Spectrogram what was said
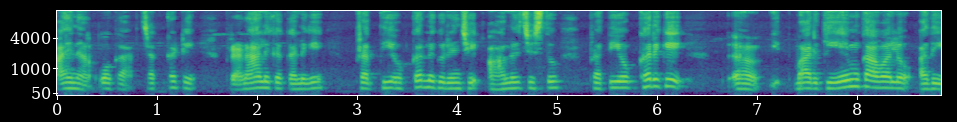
ఆయన ఒక చక్కటి ప్రణాళిక కలిగి ప్రతి ఒక్కరిని గురించి ఆలోచిస్తూ ప్రతి ఒక్కరికి వారికి ఏం కావాలో అది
